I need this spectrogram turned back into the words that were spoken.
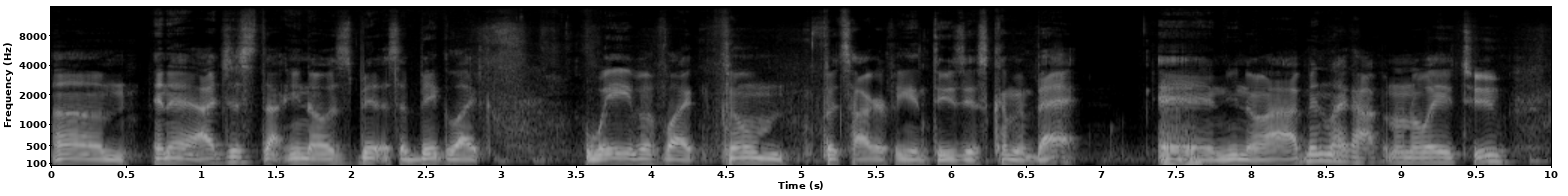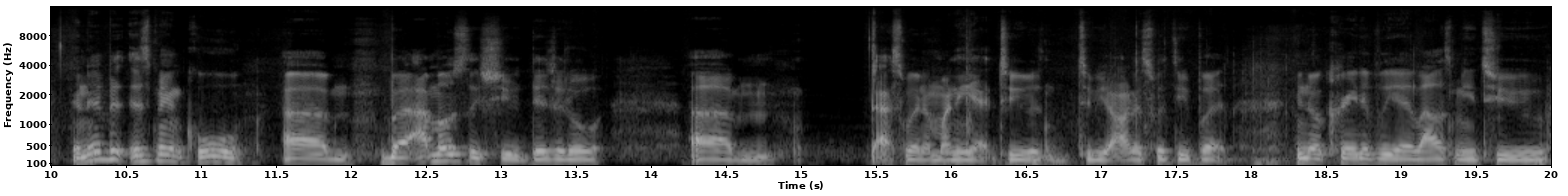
Um, and then I just thought, you know, it's been it's a big like wave of like film photography enthusiasts coming back. And you know, I've been like hopping on the wave too, and it, it's been cool. Um, but I mostly shoot digital. Um, that's where the money at too, to be honest with you. But you know, creatively, it allows me to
